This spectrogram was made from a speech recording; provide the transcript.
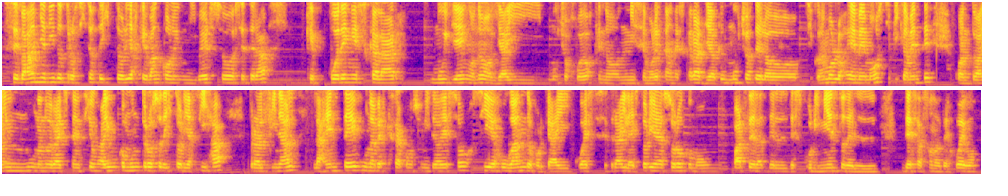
se va añadiendo trocitos de historias que van con el universo, etcétera, que pueden escalar muy bien o no. Y hay muchos juegos que no, ni se molestan en escalar, ya que muchos de los, si cogemos los MMOs, típicamente, cuando hay una nueva expansión, hay un, como un trozo de historia fija, pero al final la gente, una vez que se ha consumido eso, sigue jugando porque hay quests, etcétera, y la historia era solo como un parte del descubrimiento del, de esas zonas de juego.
